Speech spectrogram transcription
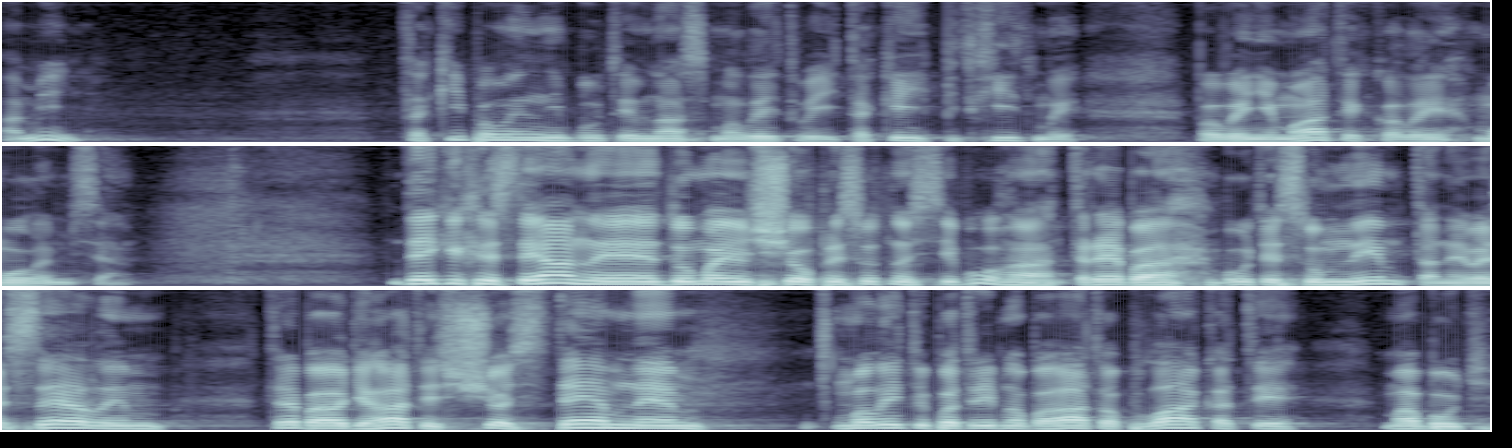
Амінь. Такі повинні бути в нас молитви, і такий підхід ми повинні мати, коли молимося. Деякі християни думають, що в присутності Бога треба бути сумним та невеселим, треба одягати щось темне, в молитві потрібно багато плакати, мабуть,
